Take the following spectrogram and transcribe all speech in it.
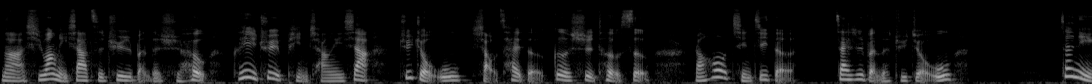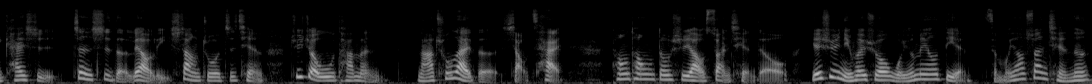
那希望你下次去日本的时候，可以去品尝一下居酒屋小菜的各式特色。然后请记得。在日本的居酒屋，在你开始正式的料理上桌之前，居酒屋他们拿出来的小菜，通通都是要算钱的哦。也许你会说，我又没有点，怎么要算钱呢？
